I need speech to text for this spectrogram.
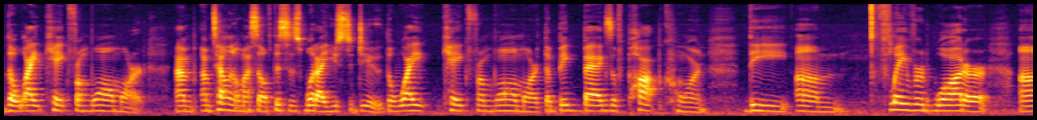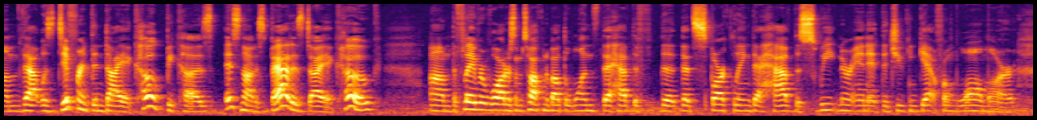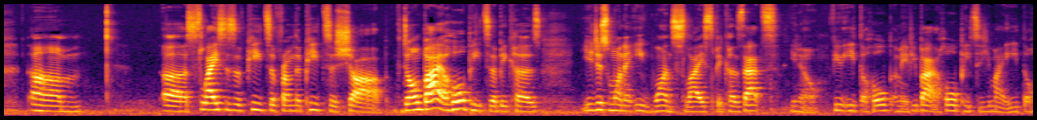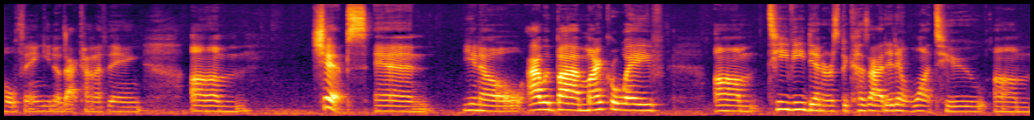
the white cake from Walmart. I'm, I'm telling on myself, this is what I used to do the white cake from Walmart, the big bags of popcorn, the um, flavored water um, that was different than Diet Coke because it's not as bad as Diet Coke. Um, the flavored waters, I'm talking about the ones that have the, the that's sparkling, that have the sweetener in it that you can get from Walmart. Um, uh, slices of pizza from the pizza shop. Don't buy a whole pizza because you just want to eat one slice because that's, you know, if you eat the whole, I mean, if you buy a whole pizza, you might eat the whole thing, you know, that kind of thing. Um, chips and, you know, I would buy a microwave um, TV dinners because I didn't want to um,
